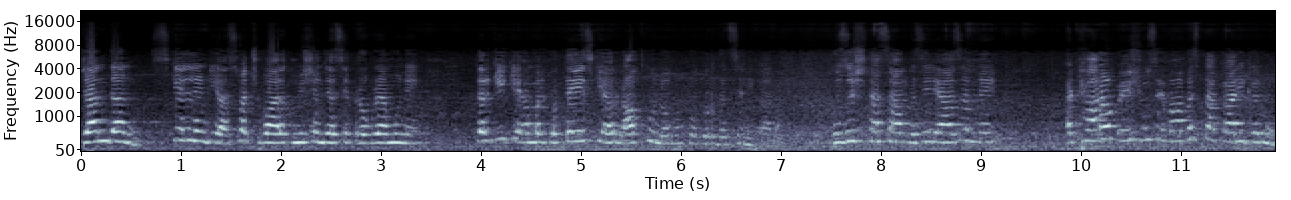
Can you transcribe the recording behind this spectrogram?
जन धन, स्किल इंडिया, स्वच्छ भारत मिशन जैसे प्रोग्रामों ने तरक्की के अमल को तेज किया और लाखों लोगों को गुर्बत से निकाला। गुजशत साल वज़ीर आज़म ने 18 पेशों से वाबस्ता कारीगरों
